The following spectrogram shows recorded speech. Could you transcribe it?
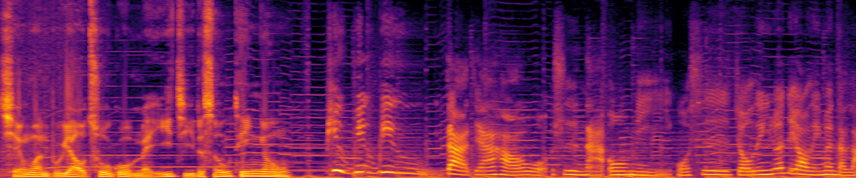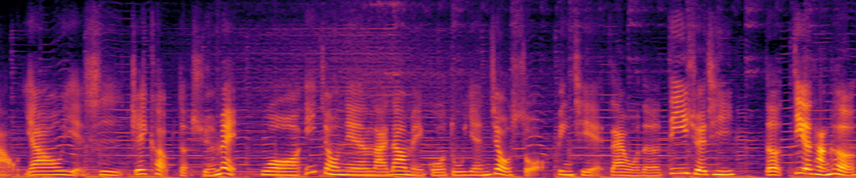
千万不要错过每一集的收听哦。大家好，我是 Naomi，我是九零 Radio 里面的老幺，也是 Jacob 的学妹。我一九年来到美国读研究所，并且在我的第一学期的第二堂课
